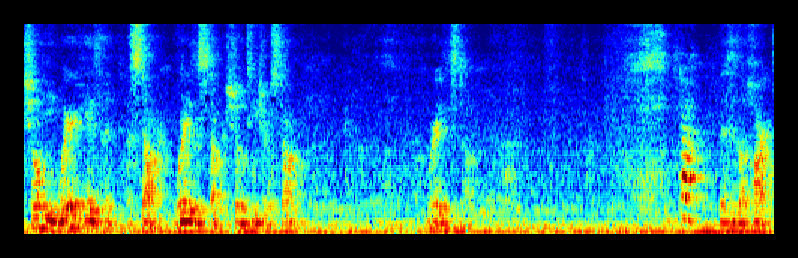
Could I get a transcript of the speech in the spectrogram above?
show me where is a, a star? Where is a star? Show teacher a star. Where is a star? This is a heart.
